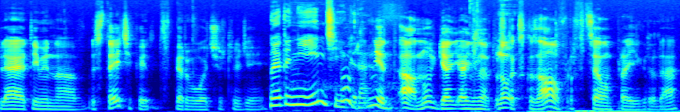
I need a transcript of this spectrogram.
цепляет именно эстетикой в первую очередь людей. Но это не инди-игра. Ну, нет, а, ну, я, я не знаю, кто ну, так сказал в целом про игры, да.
